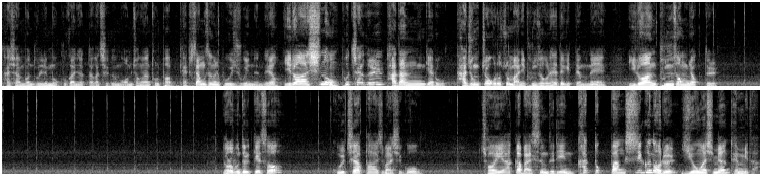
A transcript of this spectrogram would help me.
다시 한번 눌림목 구간이었다가 지금 엄청난 돌파 갭 상승을 보여주고 있는데요. 이러한 신호, 포착을 다단계로 다중적으로 좀 많이 분석을 해야 되기 때문에 이러한 분석력들 여러분들께서 골치 아파하지 마시고 저희 아까 말씀드린 카톡방 시그널을 이용하시면 됩니다.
